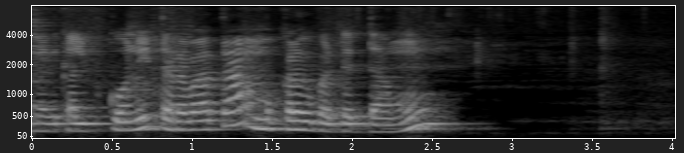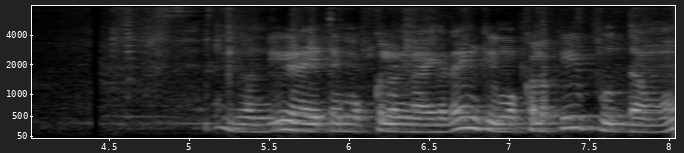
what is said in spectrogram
అనేది కలుపుకొని తర్వాత ముక్కలకు పట్టిద్దాము. ఇదండి ఇదైతే మొక్కలు ఉన్నాయి కదా ఇంక మొక్కలకి పూద్దాము.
